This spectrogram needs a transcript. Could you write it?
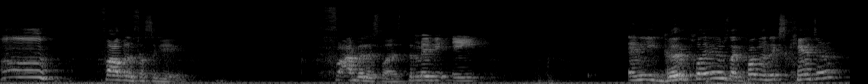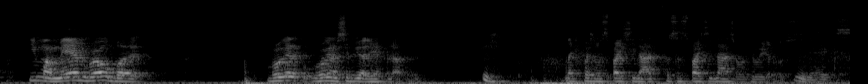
mm, five minutes less a game. Five minutes less. Then maybe eight. Any good players like from the Knicks, Kanter, you my man, bro. But we're gonna we're gonna ship you out of here for nothing. like for some spicy nuts, for some spicy nacho Doritos. Knicks.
